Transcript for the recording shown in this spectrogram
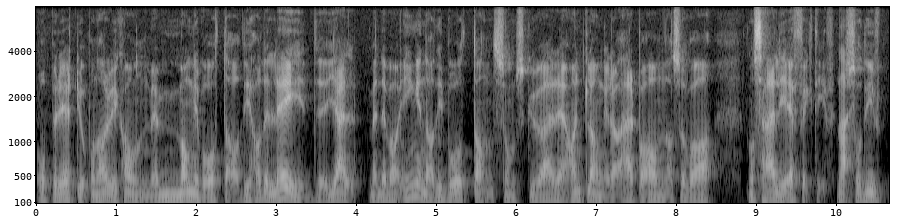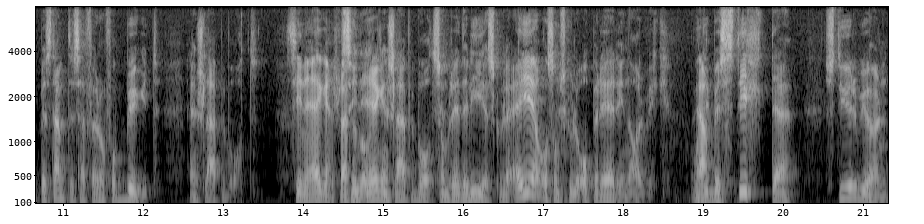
opererte jo på Narvik havn med mange båter. og De hadde leid hjelp, men det var ingen av de båtene som skulle være håndlangere her på havna, som var noe særlig effektiv. Nei. Så de bestemte seg for å få bygd en slepebåt. Sin egen Sin egen slepebåt som rederiet skulle eie, og som skulle operere i Narvik. Og Ja. de bestilte Styrbjørn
